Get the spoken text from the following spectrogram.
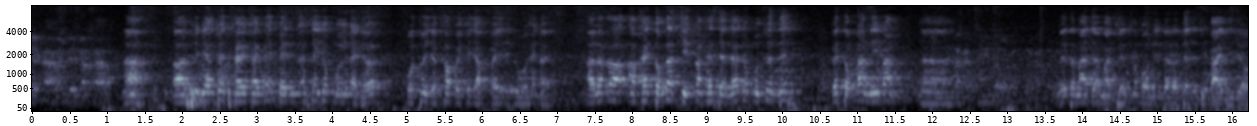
ยังหาไม่เป็นบ้างครับอะอ่าพี่เลี้ยงช่วยใครใครไม่เป็นช่วยยกมือหน่อยเดี๋ยวโบตุ้ยจะเข้าไปขยับไปดูให้หน่อยอ่าแล้วก็อ่าใครตกด้านจิตบ้างใครเสร็จแล้วยกมือขึ้นสิใครตกด้านนี้บ้างอ่า ดี๋ยวอาตมาจะมาเขียนข้างบนนี่เดี๋ยวเราจะอธิบายทีเดียว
